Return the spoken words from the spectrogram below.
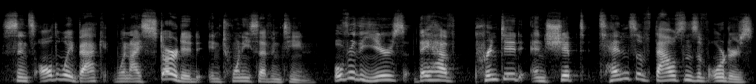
since all the way back when I started in 2017. Over the years, they have printed and shipped tens of thousands of orders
